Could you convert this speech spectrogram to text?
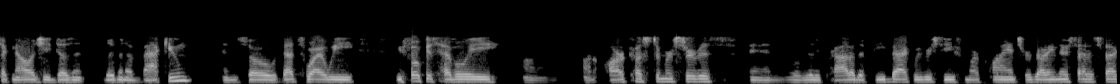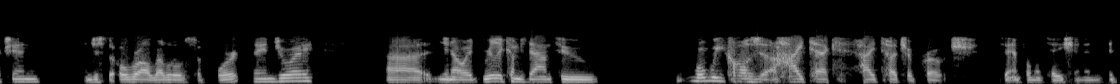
technology doesn't live in a vacuum, and so that's why we we focus heavily um, on our customer service, and we're really proud of the feedback we receive from our clients regarding their satisfaction and just the overall level of support they enjoy. Uh, you know, it really comes down to what we call a high tech, high touch approach to implementation. And it,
